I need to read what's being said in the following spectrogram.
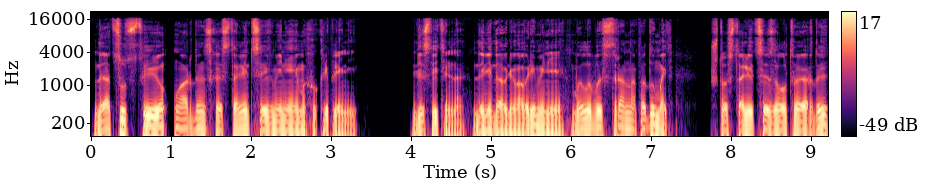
до отсутствию у ордынской столицы вменяемых укреплений. Действительно, до недавнего времени было бы странно подумать, что столице Золотой Орды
